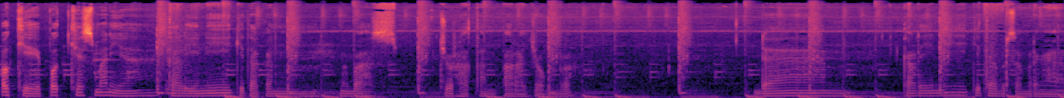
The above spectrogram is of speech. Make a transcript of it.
Oke, podcast mania. Kali ini kita akan membahas curhatan para jomblo. Dan kali ini kita bersama dengan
